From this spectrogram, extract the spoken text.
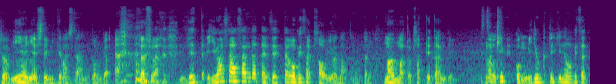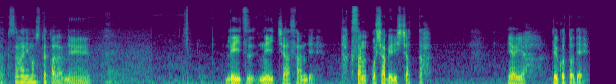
そうニヤニヤして見てましたあの動画。絶対岩沢さんだったら絶対おべさ買うよなと思ったらまんまと買ってたんで。まあ、結構魅力的なおべさたくさんありましたからねレイズネイチャーさんでたくさんおしゃべりしちゃった。いやいやということで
